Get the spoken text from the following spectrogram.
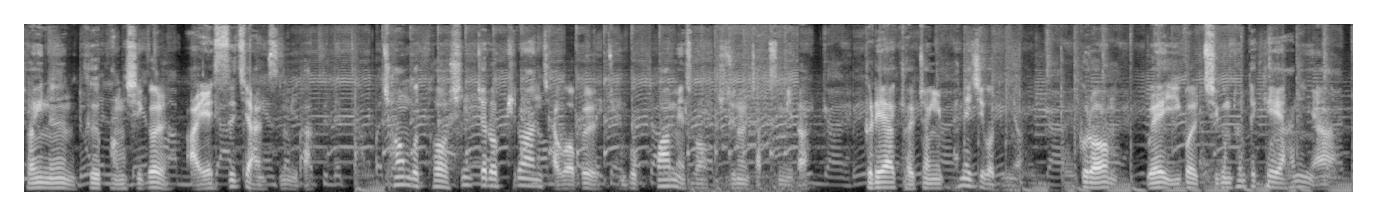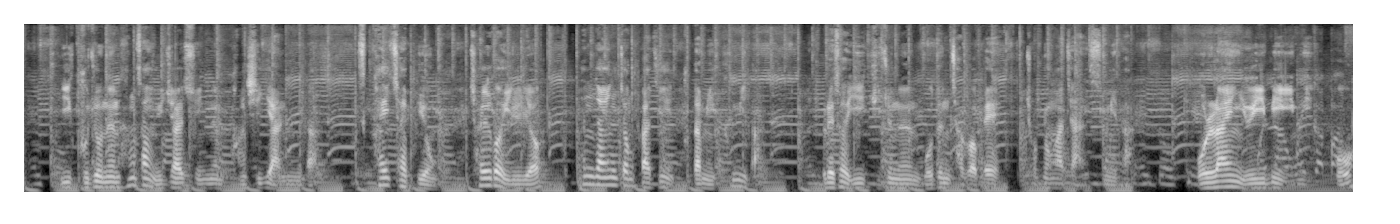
저희는 그 방식을 아예 쓰지 않습니다. 처음부터 실제로 필요한 작업을 전부 포함해서 기준을 잡습니다. 그래야 결정이 편해지거든요. 그럼 왜 이걸 지금 선택해야 하느냐? 이 구조는 항상 유지할 수 있는 방식이 아닙니다. 스카이차 비용, 철거 인력, 현장 일정까지 부담이 큽니다. 그래서 이 기준은 모든 작업에 적용하지 않습니다. 온라인 유입이 이미 있고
